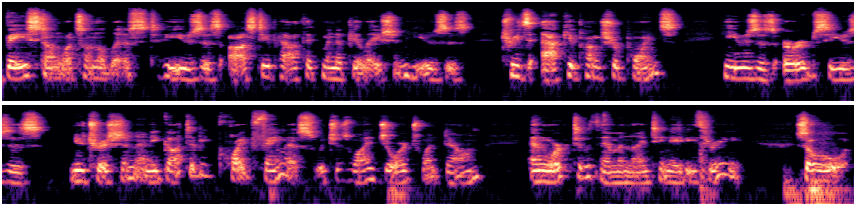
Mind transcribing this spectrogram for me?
based on what's on the list. He uses osteopathic manipulation. He uses treats acupuncture points. He uses herbs. He uses nutrition, and he got to be quite famous, which is why George went down and worked with him in 1983. So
